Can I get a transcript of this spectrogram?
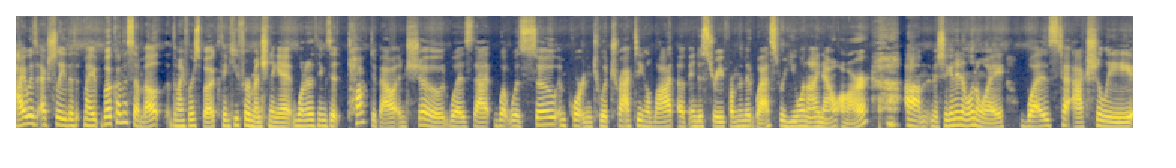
I was actually the, my book on the Sunbelt, my first book. Thank you for mentioning it. One of the things it talked about and showed was that what was so important to attracting a lot of industry from the Midwest, where you and I now are, um, Michigan and Illinois, was to actually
